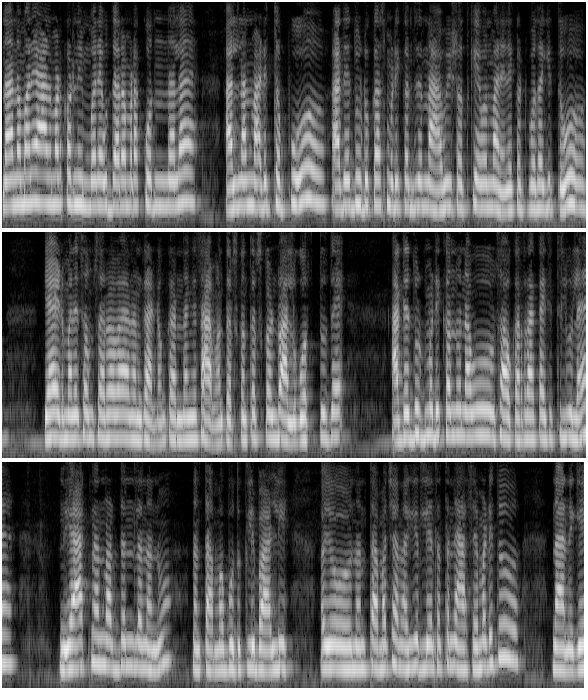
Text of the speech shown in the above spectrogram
ನಾನು ಮನೆ ಹಾಳು ಮಾಡ್ಕೊಂಡು ನಿಮ್ಮ ಮನೆ ಉದ್ಧಾರ ಮಾಡಕ್ಕೆ ಹೋದ್ನಲ್ಲ? ಅಲ್ಲಿ ನಾನು ಮಾಡಿದ ತಪ್ಪು? ಅದೇ ದುಡ್ಡು ಕಾಸು ಮಡಿಕೊಂಡಿದ್ರೆ ನಾವು ಇಷ್ಟೊತ್ತಿಗೆ ಒಂದು ಮನೆನೇ ಕಟ್ಬೋದಾಗಿತ್ತು. ಎರಡು ಮನೆ ಸಂಸಾರವ ನನ್ನ ಗಂಡನ ಕಂಡಂಗೆ ಸಾಮಾನು ತರ್ಸ್ಕೊಂಡು ತರ್ಸ್ಕೊಂಡು ಅಲ್ಲಿಗೆ ಅದೇ ದುಡ್ಡು ಮಡಿಕೊಂಡು ನಾವು ಸಾವುಕಾರರಾಕಾಯ್ತಿಲ್ವಲ್ಲ ಯಾಕೆ ನಾನು ಮಾಡ್ದನಿಲ್ಲ ನಾನು? ನನ್ನ ತಮ್ಮ ಬದುಕಲಿ ಬಾಳಲಿ. ಅಯ್ಯೋ ನನ್ನ ತಮ್ಮ ಚೆನ್ನಾಗಿರಲಿ ಅಂತ ತಾನೇ ಆಸೆ ಮಾಡಿದ್ದು. ನನಗೆ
